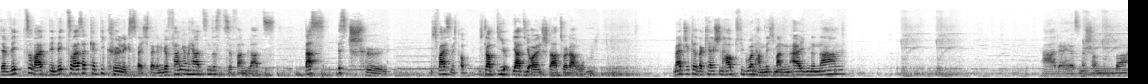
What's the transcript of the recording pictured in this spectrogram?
Der Weg zur den Weg zur Weisheit kennt die Königswächterin, gefangen im Herzen des Ziffernblatts. Das ist schön. Ich weiß nicht, ob... Ich glaube, die... Ja, die Eulenstatue da oben. Magical Vacation Hauptfiguren haben nicht mal einen eigenen Namen. Ah, der hier ist mir schon lieber.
